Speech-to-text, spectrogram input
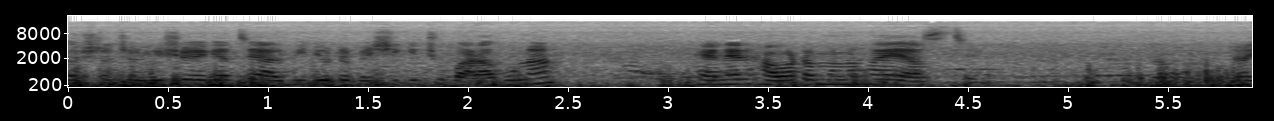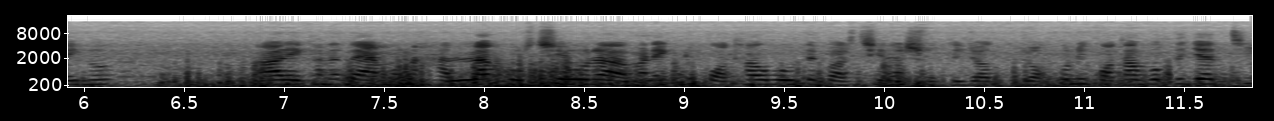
দশটা চল্লিশ হয়ে গেছে, আর ভিডিওটা বেশি কিছু বাড়াবো না। ফ্যানের হাওয়াটা মনে হয় আসছে। যাই হোক। আর এখানে তো এমন হাল্লা করছে ওরা মানে একটু কথাও বলতে পারছি না সত্যি। যখ- যখনই কথা বলতে যাচ্ছি,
